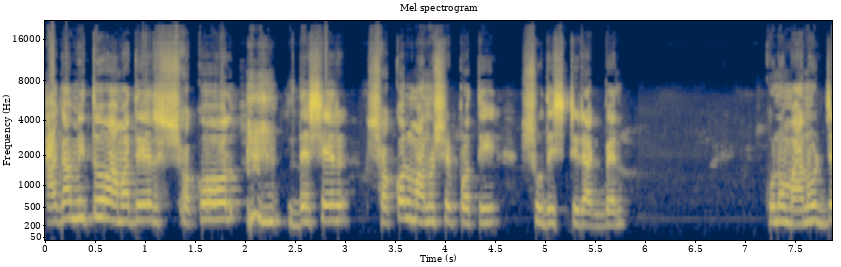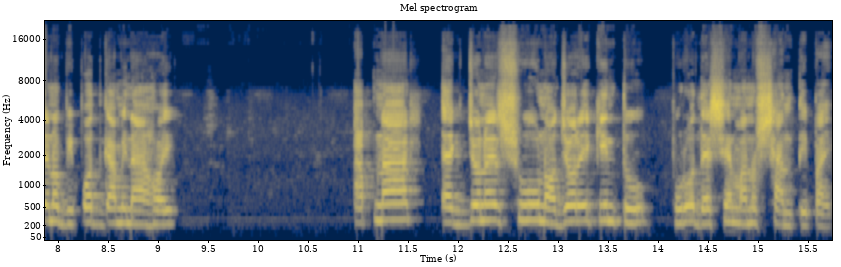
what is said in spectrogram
আগামীতেও আমাদের সকল দেশের সকল মানুষের প্রতি সুদৃষ্টি রাখবেন। কোনো মানুষ যেন বিপদগামী না হয়। আপনার একজনের সুনজরে কিন্তু পুরো দেশের মানুষ শান্তি পায়।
